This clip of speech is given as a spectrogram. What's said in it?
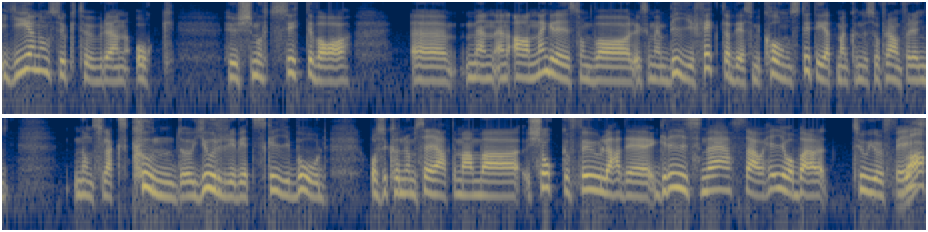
genom strukturen och hur smutsigt det var. Men en annan grej som var liksom en bieffekt av det som är konstigt är att man kunde stå framför en, någon slags kund och jury vid ett skrivbord och så kunde de säga att man var tjock och ful och hade grisnäsa och hej och bara to your face. Va?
